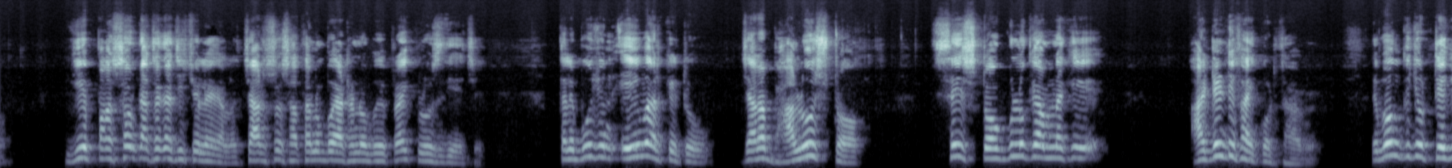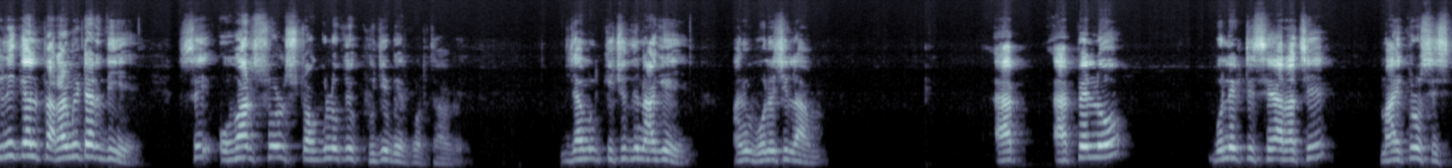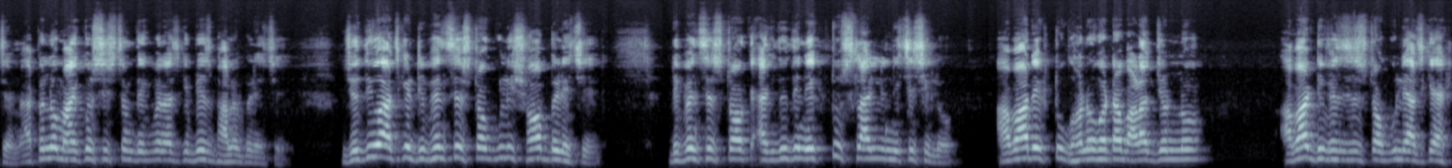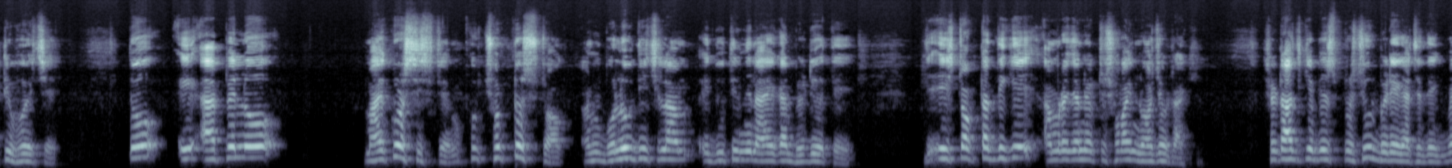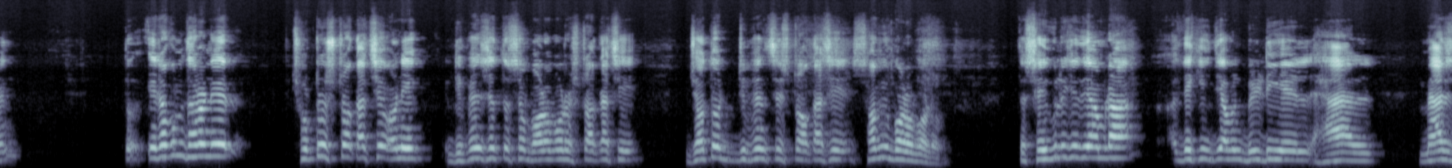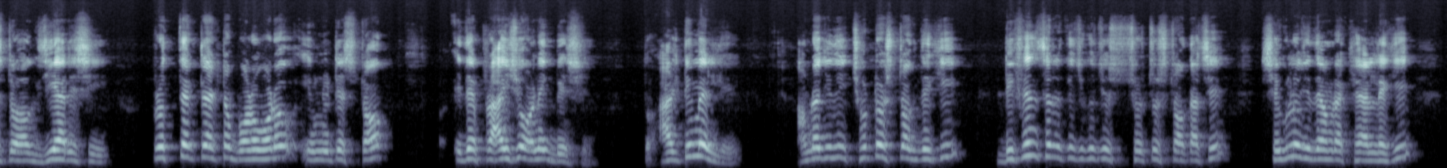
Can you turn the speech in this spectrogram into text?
গিয়ে পাঁচশোর কাছাকাছি চলে গেল। চারশো সাতানব্বই, আটানব্বই প্রায় ক্লোজ দিয়েছে। তাহলে বুঝুন, এই মার্কেটেও যারা ভালো স্টক সেই স্টকগুলোকে আপনাকে আইডেন্টিফাই করতে হবে এবং কিছু টেকনিক্যাল প্যারামিটার দিয়ে সেই ওভারসোল্ড স্টকগুলোকে খুঁজে বের করতে হবে। যেমন কিছুদিন আগে আমি বলেছিলাম, অ্যাপ, অ্যাপেলো বলে একটি শেয়ার আছে micro system Apollo micro system দেখবেন আজকে বেশ ভালো বেড়েছে। যদিও আজকে ডিফেন্সের স্টকগুলি সব বেড়েছে। ডিফেন্সের স্টক এক দুদিন একটু স্লাইডলি নিচে ছিল। আবার একটু ঘন ঘটা বাড়ার জন্য আবার ডিফেন্সের স্টকগুলি আজকে অ্যাক্টিভ হয়েছে। তো এই অ্যাপেলো মাইক্রো সিস্টেম খুব ছোট্ট স্টক আমি বলেও দিয়েছিলাম এই দু তিন দিন আগেকার ভিডিওতে যে এই স্টকটার দিকে আমরা যেন একটু সবাই নজর রাখি। সেটা আজকে বেশ প্রচুর বেড়ে গেছে, দেখবেন। তো এরকম ধরনের ছোট স্টক আছে, অনেক। ডিফেন্সের তো সব বড় বড় স্টক আছে। যত ডিফেন্সের স্টক আছে, সবই বড় বড়। তো সেইগুলি যদি আমরা দেখি, যেমন বিডিএল হ্যাল ম্যাচডগ জিআরএসি প্রত্যেকটা একটা বড় বড় ইউনিটের স্টক এদের প্রাইসও অনেক বেশি। তো আলটিমেটলি আমরা যদি ছোট স্টক দেখি ডিফেন্সের কিছু কিছু ছোট স্টক আছে সেগুলো যদি আমরা খেয়াল রাখি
